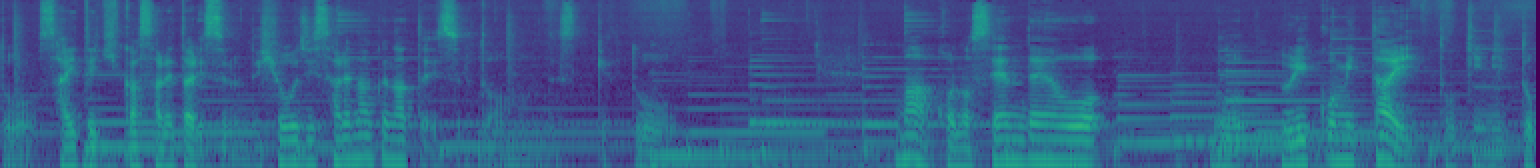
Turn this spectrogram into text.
と最適化されたりするんで表示されなくなったりするとは思うんですけどまあこの宣伝を売り込みたい時にど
